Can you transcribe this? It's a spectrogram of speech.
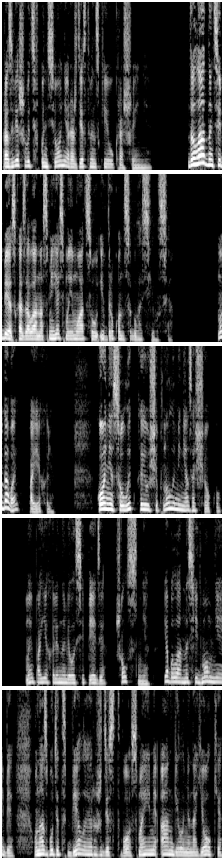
развешивать в пансионе рождественские украшения. «Да ладно тебе», — сказала она, смеясь моему отцу, и вдруг он согласился. «Ну давай, поехали». Коня с улыбкой ущипнула меня за щеку. Мы поехали на велосипеде, шел снег, Я была на седьмом небе. У нас будет белое Рождество с моими ангелами на елке,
